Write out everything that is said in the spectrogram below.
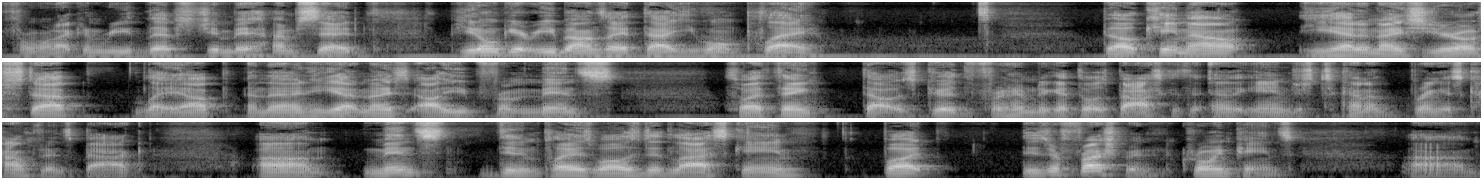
from what I can read lips, Jim Boeheim said, if you don't get rebounds like that, you won't play. Bell came out. He had a nice Euro step layup, and then he got a nice alley from Mintz. So I think that was good for him to get those baskets at the end of the game just to kind of bring his confidence back. Um, Mintz didn't play as well as he did last game, but these are freshmen, growing pains. Um,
